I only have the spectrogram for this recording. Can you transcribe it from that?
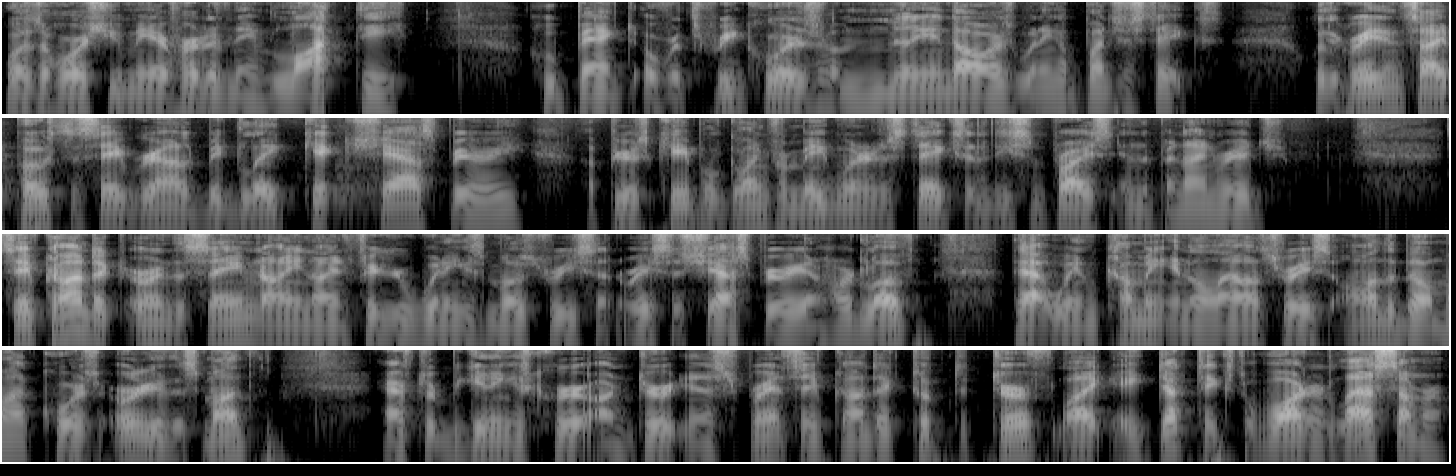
was a horse you may have heard of named Lochte, who banked over three quarters of a million dollars winning a bunch of stakes. With a great inside post to save ground, a big leg kick, Shaftesbury appears capable of going from maiden winner to stakes at a decent price in the Pennine Ridge. Safe Conduct earned the same 99 figure, winning his most recent race as Shaftesbury and Hard Love. That win coming in an allowance race on the Belmont course earlier this month. After beginning his career on dirt in a sprint, Safe Conduct took to turf like a duck takes to water last summer,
